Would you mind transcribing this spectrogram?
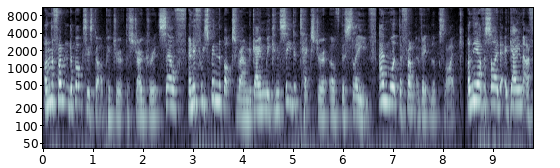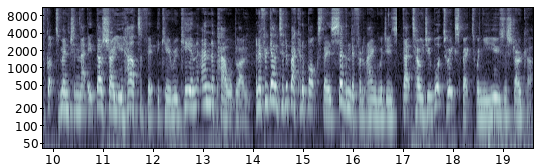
On the front of the box, it's got a picture of the stroker itself, and if we spin the box around again we can see the texture of the sleeve and what the front of it looks like. On the other side again I forgot to mention that it does show you how to fit the Kiiroo Keon and the Power Blow and if we go to the back of the box there's seven different languages that tells you what to expect when you use the stroker.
